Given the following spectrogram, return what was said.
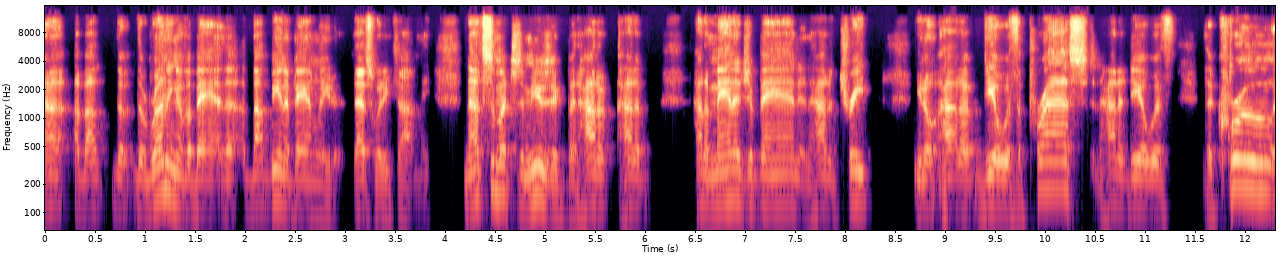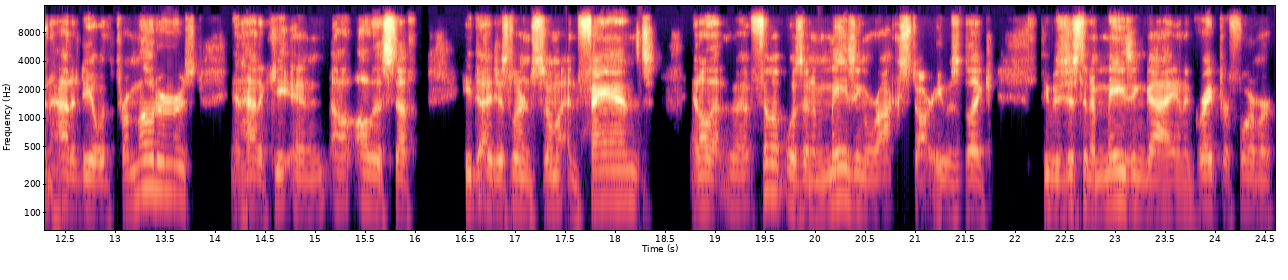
uh, about the, the running of a band, about being a band leader. That's what he taught me. Not so much the music, but how to how to how to manage a band and how to treat, you know, how to deal with the press and how to deal with the crew and how to deal with promoters and how to keep and all, all this stuff. He I just learned so much and fans and all that. Uh, Philip was an amazing rock star. He was like he was just an amazing guy and a great performer,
